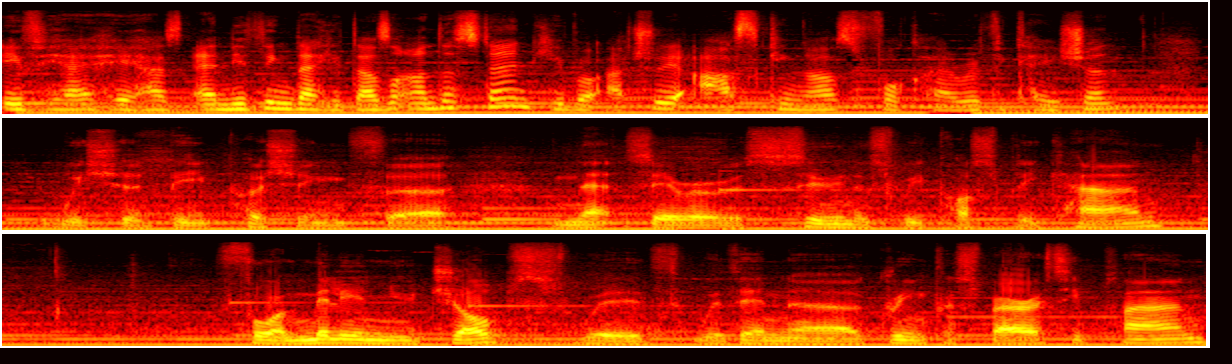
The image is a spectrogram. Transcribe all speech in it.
If he has anything that he doesn't understand, he will actually asking us for clarification. We should be pushing for net zero as soon as we possibly can. For a million new jobs with, within a green prosperity plan,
